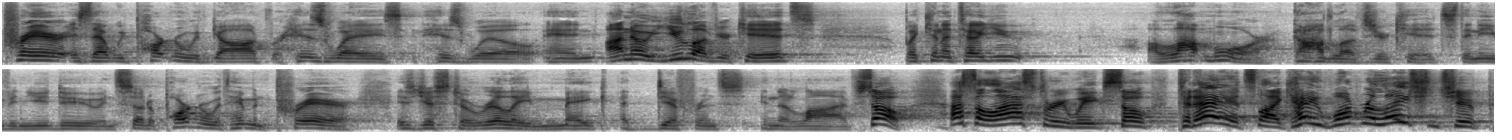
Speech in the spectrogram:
prayer is that we partner with God for His ways and His will. And I know you love your kids, but can I tell you, a lot more God loves your kids than even you do. And so to partner with Him in prayer is just to really make a difference in their lives. So that's the last three weeks. So today it's like, hey, what relationship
